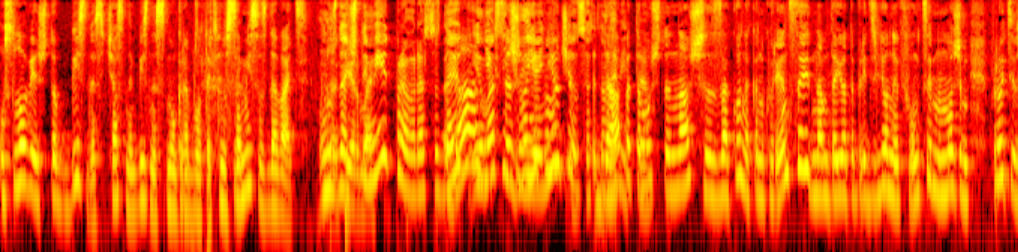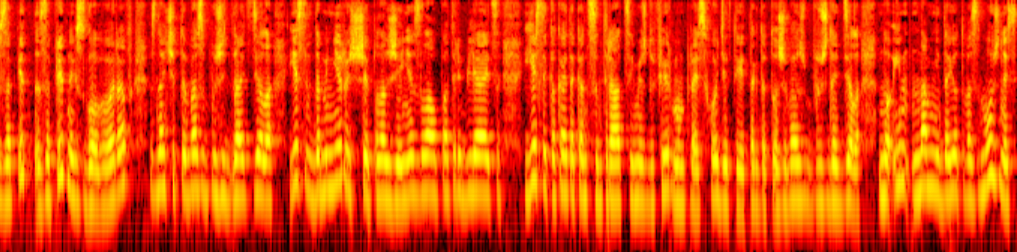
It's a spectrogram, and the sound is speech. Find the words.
условия, чтобы бизнес, частный бизнес смог работать, но сами создавать Ну, э, значит, фирмы. имеют право, раз создают, да, и у вас ничего не получилось Да, потому что наш закон о конкуренции нам дает определенные функции. Мы можем против запрет, запретных сговоров, значит, возбуждать дело. Если доминирующее положение злоупотребляется, если какая-то концентрация между фирмами происходит, и тогда тоже возбуждать дело. Но им нам не дает возможность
